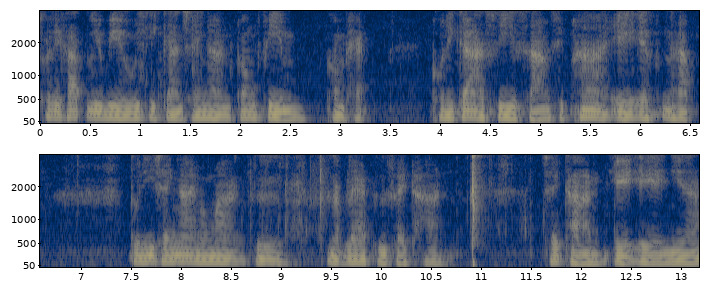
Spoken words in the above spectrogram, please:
สวัสดีครับ รีวิววิธีการใช้งานกล้องฟิล์ม Compact Konica C 3 5 AF นะครับ ตัวนี้ใช้ง่ายมาก ๆ คืออันดับแรกคือใส่ถ่าน ใช้ถ่าน AA อย่างนี้นะ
